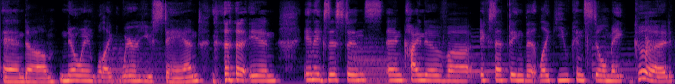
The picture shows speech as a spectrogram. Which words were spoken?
and um, knowing like where you stand in in existence and kind of uh, accepting that like you can still make good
